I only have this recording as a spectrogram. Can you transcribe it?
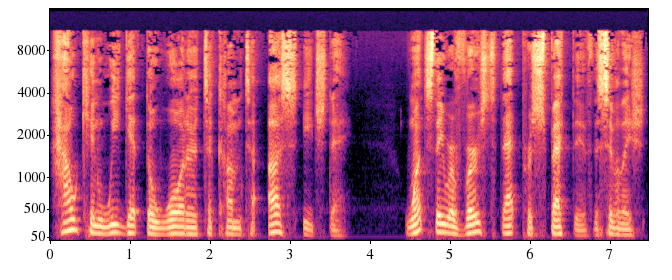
How can we get the water to come to us each day? Once they reversed that perspective, the civilization,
